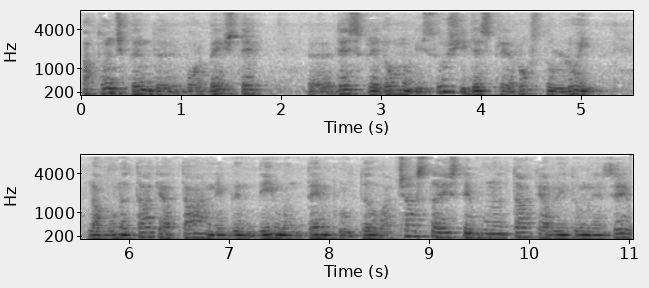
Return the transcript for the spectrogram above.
atunci când vorbește uh, despre Domnul Isus și despre rostul lui la bunătatea ta ne gândim în templul tău. Aceasta este bunătatea lui Dumnezeu,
